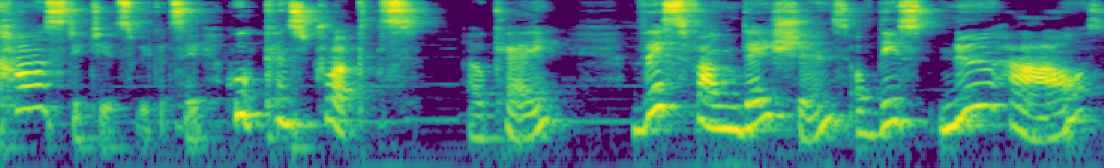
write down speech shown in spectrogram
constitutes, we could say, who constructs, okay, these foundations of this new house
